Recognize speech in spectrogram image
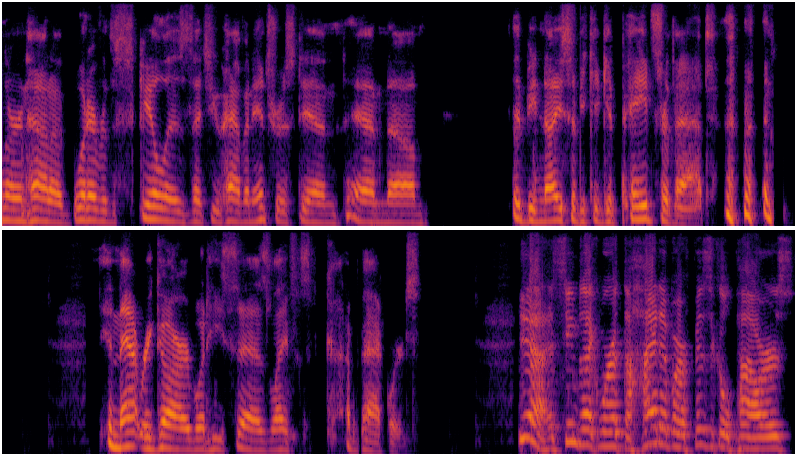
learn how to whatever the skill is that you have an interest in. And um, it'd be nice if you could get paid for that. In that regard what he says life is kind of backwards. Yeah it seems like we're at the height of our physical powers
